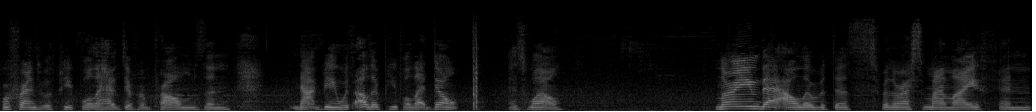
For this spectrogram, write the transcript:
were friends with people that have different problems and not being with other people that don't as well? Learning that I'll live with this for the rest of my life and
